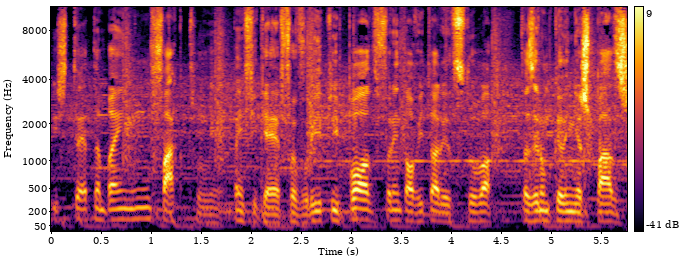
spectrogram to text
Isto é também um facto. O Benfica é favorito e pode, frente ao Vitória de Setúbal, fazer um bocadinho as pazes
